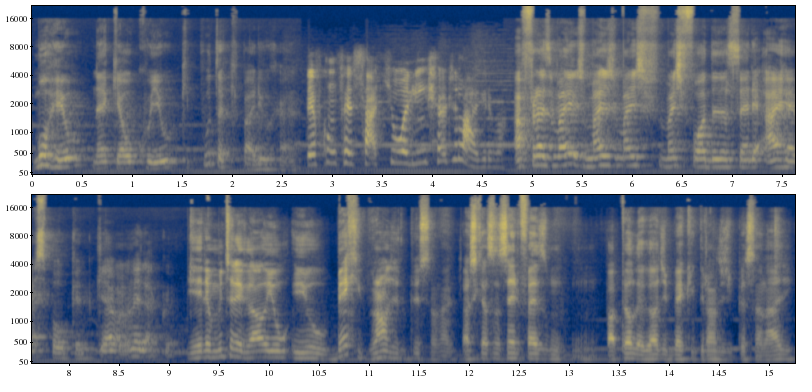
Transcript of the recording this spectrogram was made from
Morreu, né? Que é o Quill. Que puta que pariu, cara. Devo confessar que o olhinho encheu de lágrima. A frase mais, mais, mais, mais foda da série é I have spoken, que é a melhor coisa. E ele é muito legal e o, e o background do personagem. Acho que essa série faz um, um papel legal de background de personagem.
